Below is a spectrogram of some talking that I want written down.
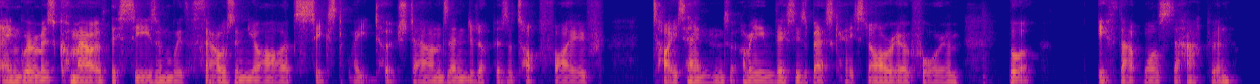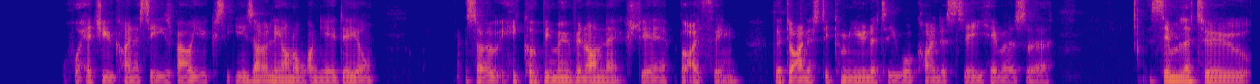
Engram has come out of this season with thousand yards, six to eight touchdowns, ended up as a top five tight end. I mean, this is best case scenario for him. But if that was to happen, where do you kind of see his value? Because he's only on a one year deal. So he could be moving on next year, but I think the dynasty community will kind of see him as a, similar to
